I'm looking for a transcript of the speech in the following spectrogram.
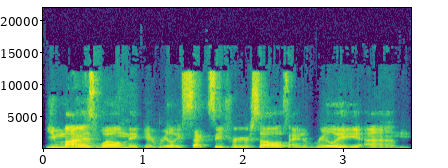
you might as well make it really sexy for yourself and really um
